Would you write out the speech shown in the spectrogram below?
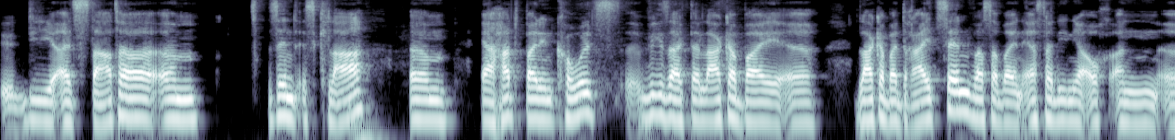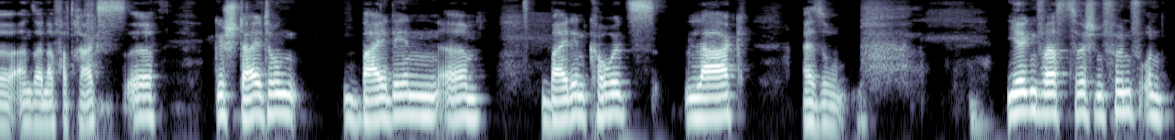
die als Starter ähm, sind, ist klar. Ähm, er hat bei den Colts, wie gesagt, da lag er bei, lag er bei 13, was aber in erster Linie auch an, äh, an seiner Vertragsgestaltung äh, bei den, ähm, bei den Colts lag. Also irgendwas zwischen 5 und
